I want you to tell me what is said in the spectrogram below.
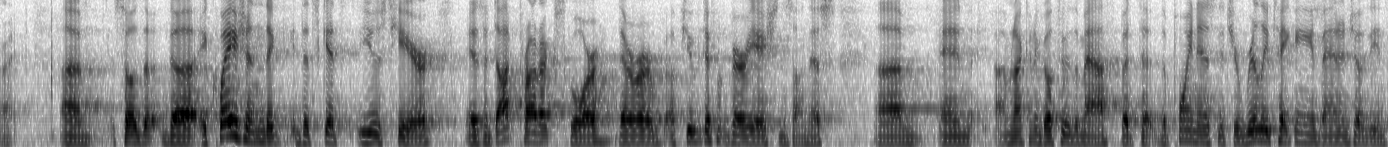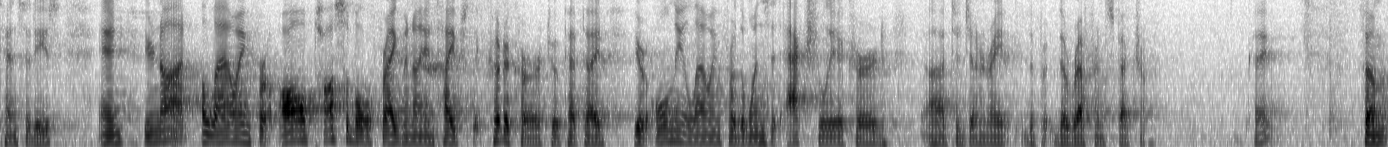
All right. Um, so the, the equation that that gets used here is a dot product score. There are a few different variations on this. Um, and I'm not going to go through the math, but the, the point is that you're really taking advantage of the intensities and you're not allowing for all possible fragment ion types that could occur to a peptide. You're only allowing for the ones that actually occurred uh, to generate the, the reference spectrum. Okay? So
